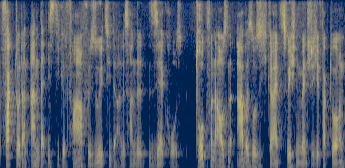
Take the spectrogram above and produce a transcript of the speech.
Faktor dann an, dann ist die Gefahr für suizidales Handeln sehr groß. Druck von außen, Arbeitslosigkeit, zwischenmenschliche Faktoren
